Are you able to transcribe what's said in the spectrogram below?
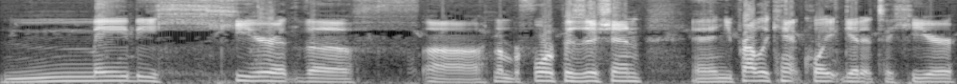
maybe here at the uh, number four position, and you probably can't quite get it to here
